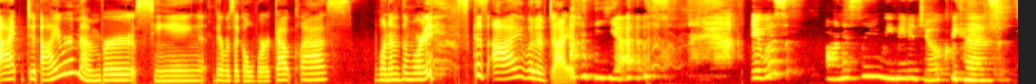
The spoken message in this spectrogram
I did I remember seeing there was like a workout class one of the mornings because I would have died. yes. It was honestly, we made a joke because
